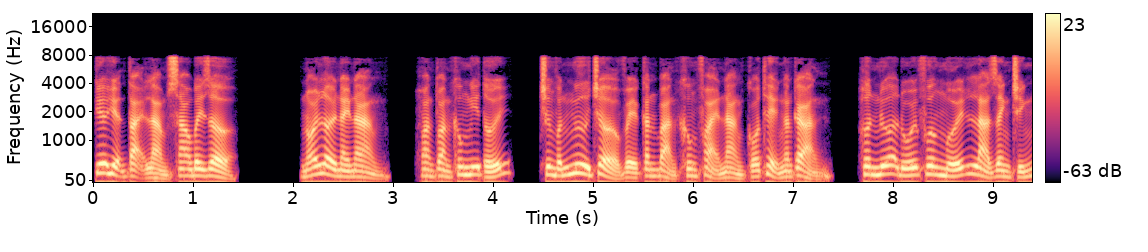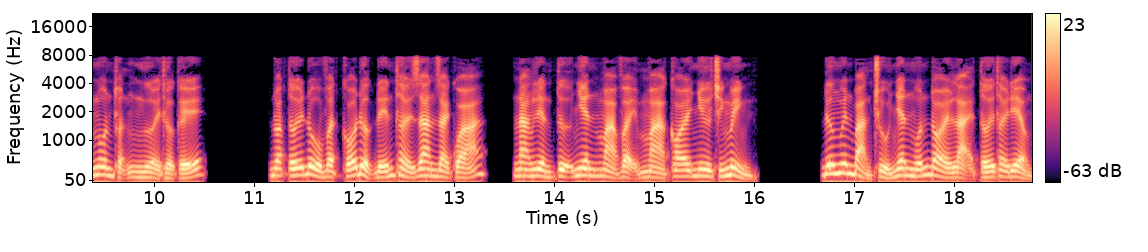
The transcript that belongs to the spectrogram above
Kia hiện tại làm sao bây giờ? Nói lời này nàng, hoàn toàn không nghĩ tới, Trương Vấn Ngư trở về căn bản không phải nàng có thể ngăn cản, hơn nữa đối phương mới là danh chính ngôn thuận người thừa kế. Đoạt tới đồ vật có được đến thời gian dài quá, nàng liền tự nhiên mà vậy mà coi như chính mình. Đương nguyên bản chủ nhân muốn đòi lại tới thời điểm,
